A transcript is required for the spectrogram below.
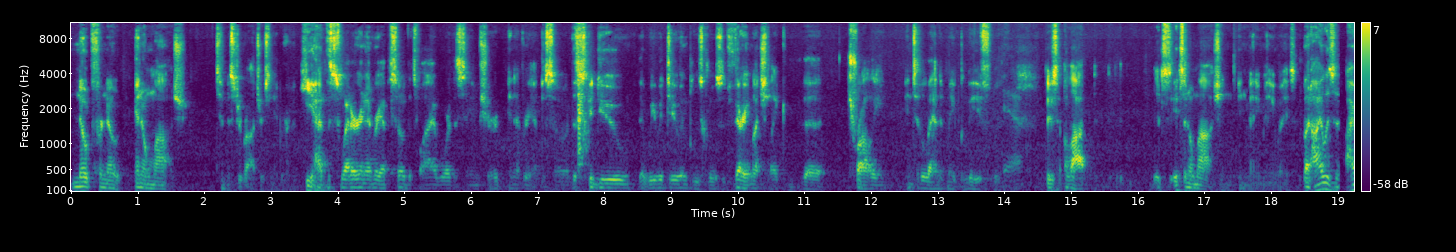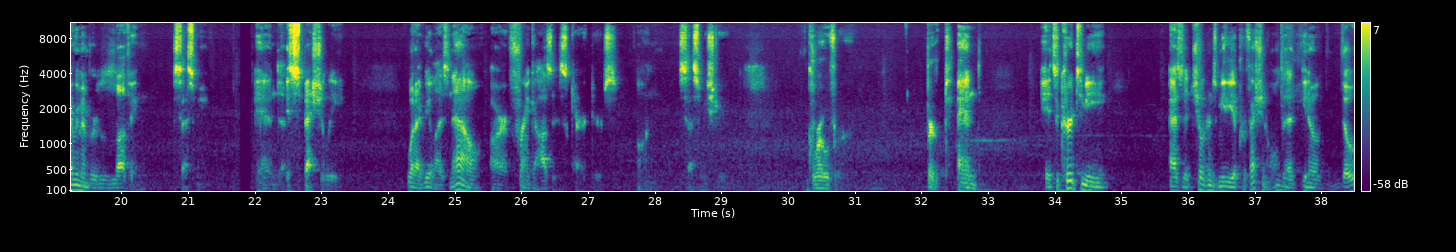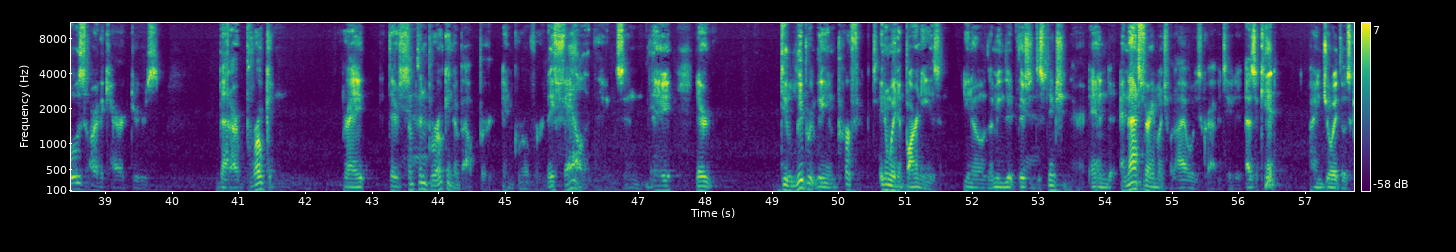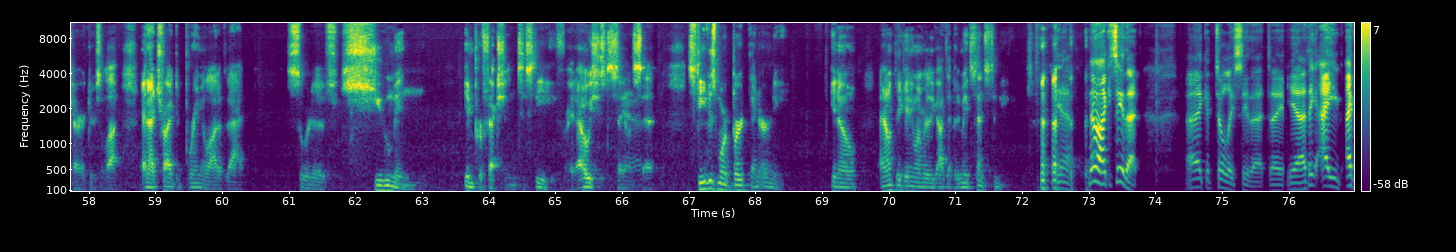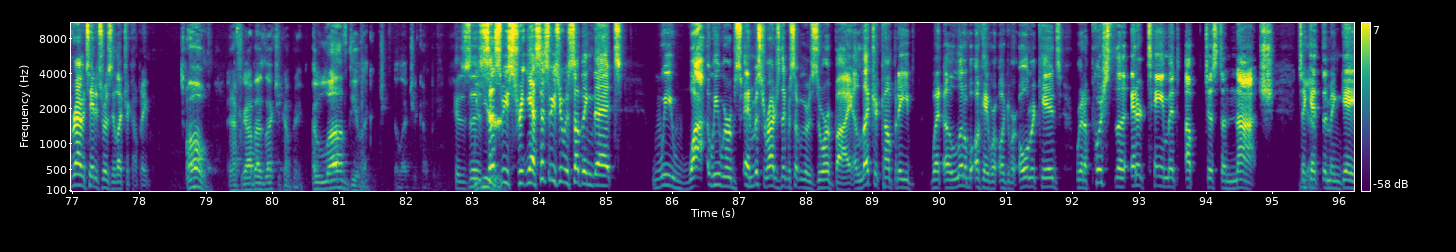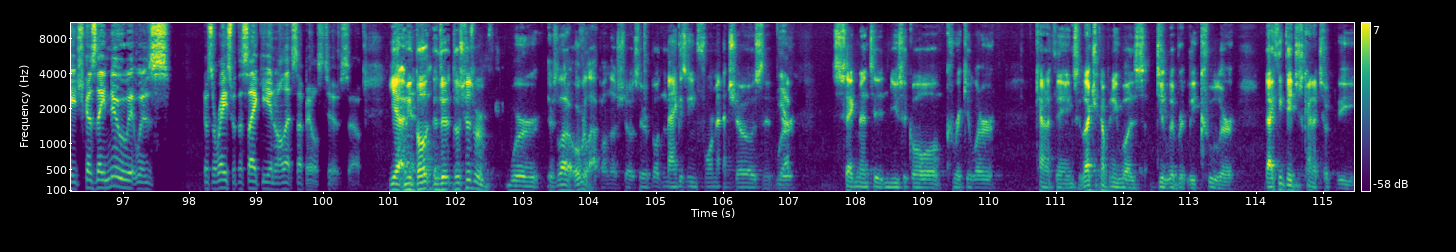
note for note an homage to Mr. Rogers' Neighborhood he had the sweater in every episode. That's why I wore the same shirt in every episode. The skidoo that we would do in Blue's Clues is very much like the trolley into the land of make believe. Yeah. There's a lot. It's it's an homage in, in many many ways. But I was I remember loving Sesame, and especially what I realize now are Frank Oz's characters on Sesame Street, Grover, Bert, and it's occurred to me as a children's media professional that you know those are the characters that are broken right? There's yeah. something broken about bert and grover. They fail at things and they they're deliberately imperfect in a way that barney isn't you know? I mean there's a distinction there. And and that's very much what i always gravitated. As a kid i enjoyed those characters a lot. And i tried to bring a lot of that sort of human imperfection to Steve, right? I always used to say on set, Steve is more Bert than Ernie. You know, I don't think anyone really got that, but it made sense to me. yeah, no, I can see that. I could totally see that. Uh, yeah, I think I I gravitated towards the electric company. Oh, and I forgot about the electric company. I love the electric electric company because uh, Sesame Street. Yeah, Sesame Street was something that we wa- we were and Mr. Rogers thing was something we were absorbed by. Electric Company went a little bit okay we're okay we're older kids we're going to push the entertainment up just a notch to yeah. get them engaged because they knew it was it was a race with the psyche and all that stuff else too so. Yeah i mean both uh the, those shows were were there's a lot of overlap on those shows. They were both magazine format shows that were yep. segmented musical curricular kind of things. Electric company was deliberately cooler. I think they just kind of took the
